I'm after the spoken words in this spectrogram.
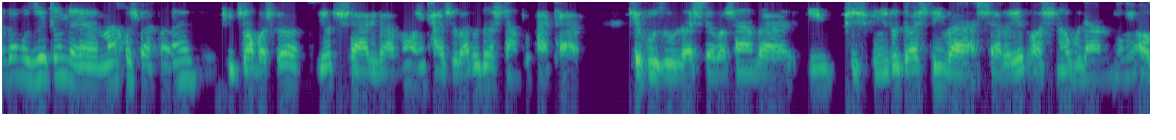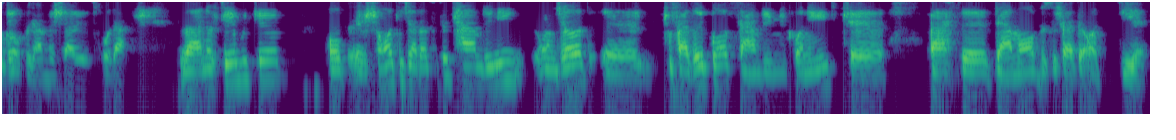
از موضوعتون من خوشبختانه تو جام باشگاه زیاد شهری این تجربه رو داشتم تو قطر. که حضور داشته باشم و این پیش بینی رو داشتیم و شرایط آشنا بودم یعنی آگاه بودم به شرایط خودم. و نکته این بود که خب شما تو جلسات تمرینی اونجا تو فضای باز تمرین می‌کنید که بحث دما به صورت عادیه.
